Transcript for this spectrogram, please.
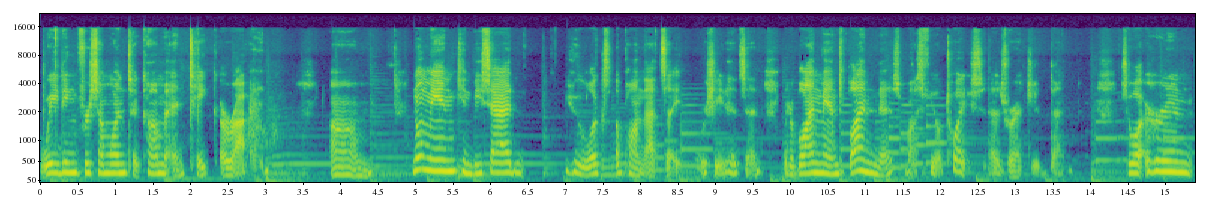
waiting for someone to come and take a ride. Um, no man can be sad who looks upon that sight, Rashid had said, but a blind man's blindness must feel twice as wretched then. So what Haroun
